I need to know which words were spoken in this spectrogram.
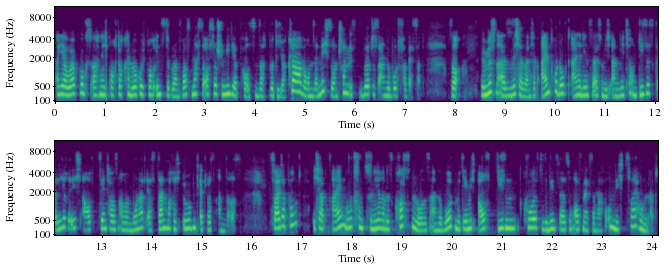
ah ja, Workbooks, ach nee, ich brauche doch kein Workbook, ich brauche Instagram. Brauchst, machst du auch Social Media Posts? Und sagt Birte, ja klar, warum denn nicht? So, und schon ist Birtes Angebot verwässert. So, wir müssen also sicher sein, ich habe ein Produkt, eine Dienstleistung, die ich anbiete und diese skaliere ich auf 10.000 Euro im Monat. Erst dann mache ich irgendetwas anderes. Zweiter Punkt, ich habe ein gut funktionierendes kostenloses Angebot, mit dem ich auf diesen Kurs, diese Dienstleistung aufmerksam mache und nicht 200.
